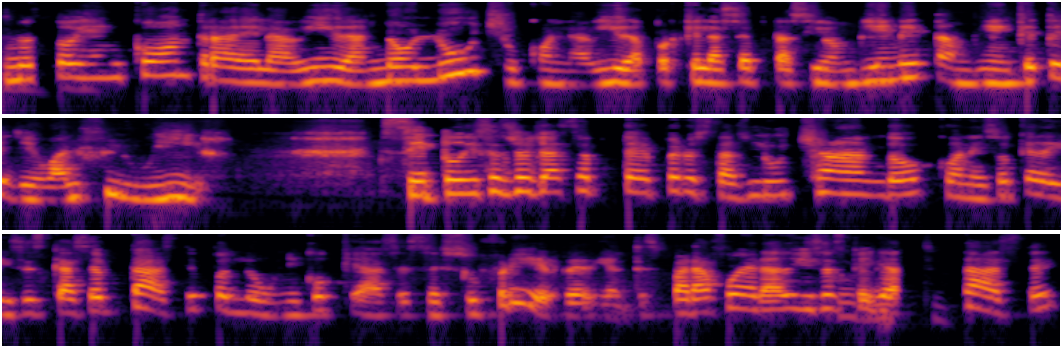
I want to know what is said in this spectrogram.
No estoy en contra de la vida, no lucho con la vida, porque la aceptación viene también que te lleva al fluir. Si tú dices yo ya acepté, pero estás luchando con eso que dices que aceptaste, pues lo único que haces es sufrir. De dientes para afuera dices que ya aceptaste,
